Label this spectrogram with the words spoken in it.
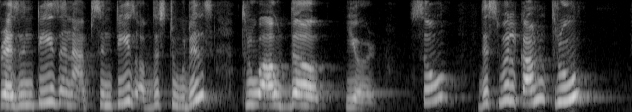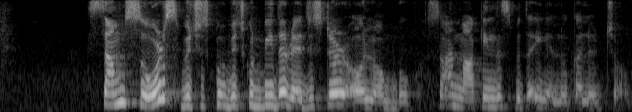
presentees and absentees of the students throughout the year. So this will come through some source which, is, which could be the register or logbook. So I'm marking this with a yellow colored chalk.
